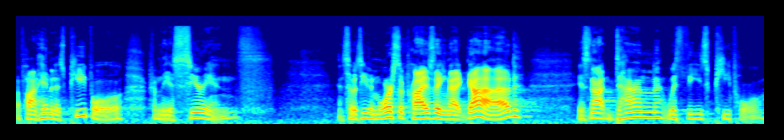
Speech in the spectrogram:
upon him and his people from the Assyrians. And so it's even more surprising that God is not done with these people.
